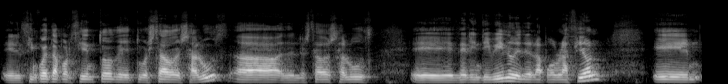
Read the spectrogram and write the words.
el 50% de tu estado de salud, ah, del estado de salud eh, del individuo y de la población. Eh,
